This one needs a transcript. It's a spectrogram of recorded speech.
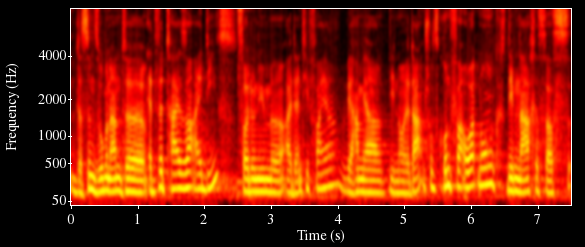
Das sind sogenannte Advertiser-IDs, pseudonyme Identifier. Wir haben ja die neue Datenschutzgrundverordnung. Demnach ist das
